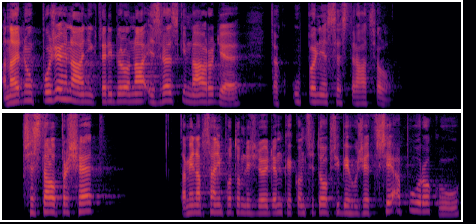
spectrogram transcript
a najednou požehnání, které bylo na izraelském národě, tak úplně se ztrácelo. Přestalo pršet, tam je napsaný potom, když dojdeme ke konci toho příběhu, že tři a půl roku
